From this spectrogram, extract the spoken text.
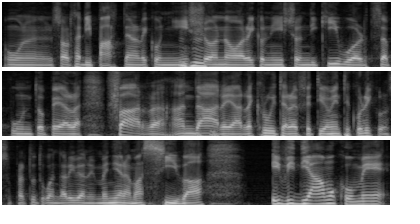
una sorta di pattern recognition mm-hmm. o recognition di keywords appunto per far andare a recruiter effettivamente curriculum, soprattutto quando arrivano in maniera massiva e vediamo come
